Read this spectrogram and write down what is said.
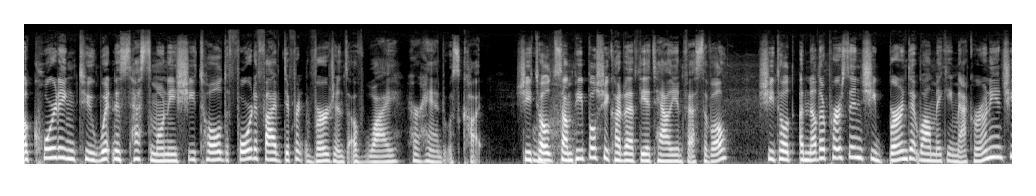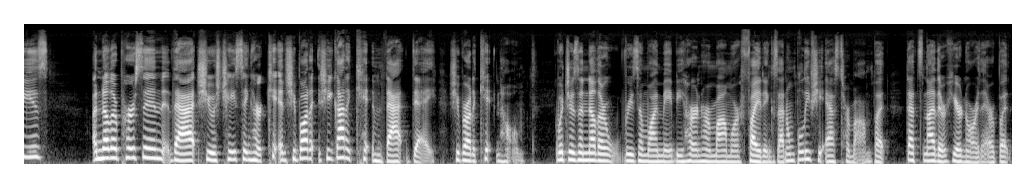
according to witness testimony, she told four to five different versions of why her hand was cut. She told some people she cut it at the Italian festival. She told another person she burned it while making macaroni and cheese. Another person that she was chasing her kitten. She bought it. She got a kitten that day. She brought a kitten home, which is another reason why maybe her and her mom were fighting. Because I don't believe she asked her mom, but that's neither here nor there. But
